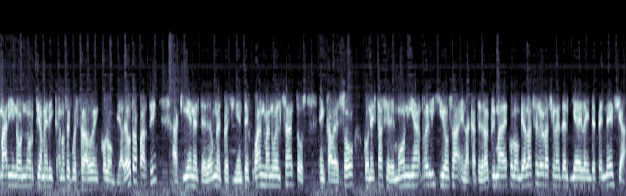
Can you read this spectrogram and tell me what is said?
marino norteamericano secuestrado en Colombia. De otra parte, aquí en el TEDEUM, el presidente Juan Manuel Santos encabezó con esta ceremonia religiosa en la Catedral Prima de Colombia las celebraciones del Día de la Independencia.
